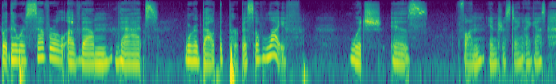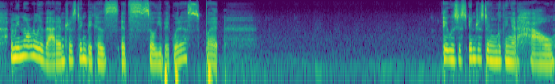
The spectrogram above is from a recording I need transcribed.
but there were several of them that were about the purpose of life, which is fun, interesting, I guess. I mean, not really that interesting because it's so ubiquitous, but it was just interesting looking at how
